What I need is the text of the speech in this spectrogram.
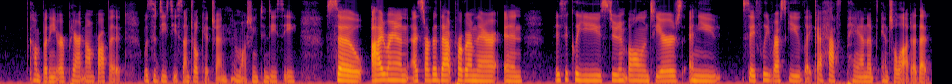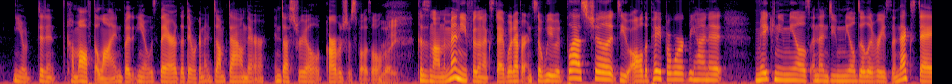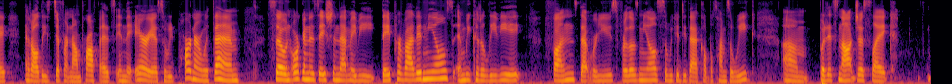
company or parent nonprofit was the DC Central Kitchen in Washington D.C. So I ran, I started that program there, and basically you use student volunteers and you safely rescue like a half pan of enchilada that you know didn't come off the line, but you know was there that they were going to dump down their industrial garbage disposal Right. because it's not on the menu for the next day, whatever. And so we would blast chill it, do all the paperwork behind it, make new meals, and then do meal deliveries the next day at all these different nonprofits in the area. So we'd partner with them. So an organization that maybe they provided meals and we could alleviate funds that were used for those meals. So we could do that a couple times a week. Um, but it's not just like,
